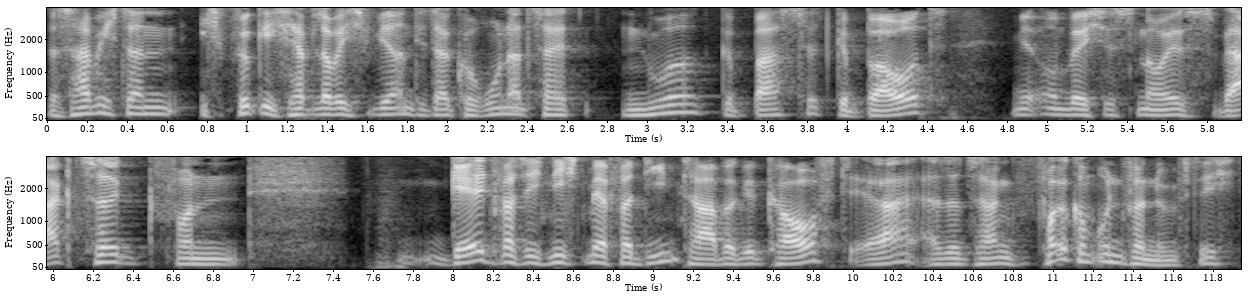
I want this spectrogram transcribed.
Das habe ich dann, ich wirklich, ich habe, glaube ich, während dieser Corona-Zeit nur gebastelt, gebaut, mir irgendwelches neues Werkzeug von Geld, was ich nicht mehr verdient habe, gekauft. Ja, also sozusagen vollkommen unvernünftig.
